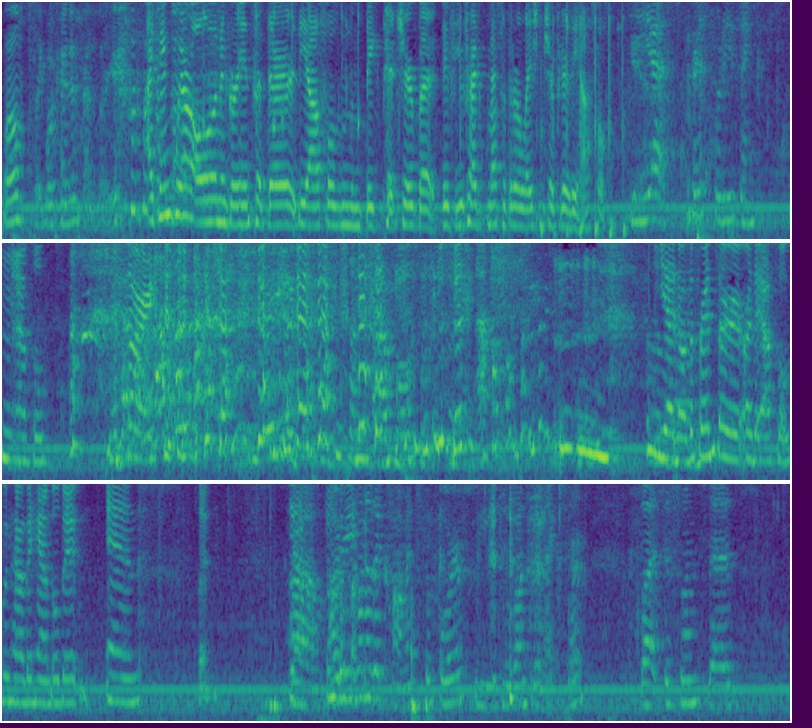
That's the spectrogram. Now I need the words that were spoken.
Well, Like, what kind of friends are you? I think we are all in agreement that they're the assholes in the big picture, but if you try to mess with the relationship, you're the asshole. Yes, Khris. What do you think? Mm, asshole. Sorry. Very focused on this asshole she's right now. yeah, no, the friends are, are the assholes and how they handled it, and but yeah, um, don't I'll read one it. of the comments before we move on to the next one. But this one says,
